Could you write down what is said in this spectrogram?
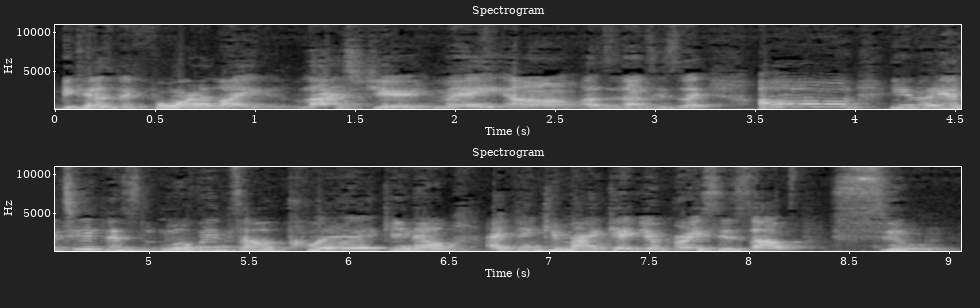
Because before like last year my um orthodontist is like oh you know your teeth is moving so quick you know. I think you might get your braces off soon.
